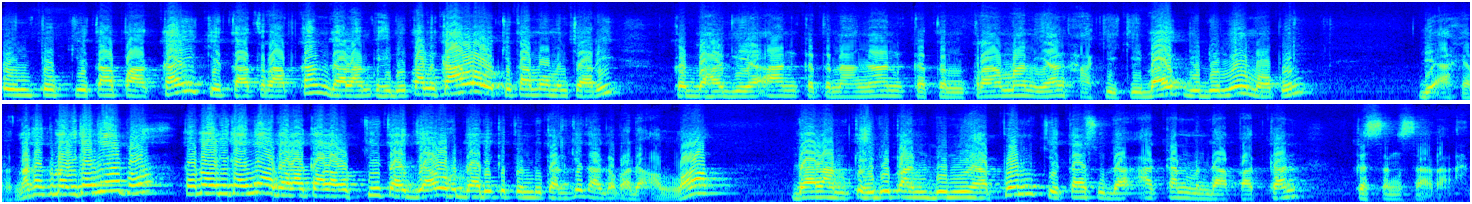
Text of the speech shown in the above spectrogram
untuk kita pakai, kita terapkan dalam kehidupan kalau kita mau mencari kebahagiaan, ketenangan, ketentraman yang hakiki baik di dunia maupun di akhirat. Maka kebalikannya apa? Kebalikannya adalah kalau kita jauh dari ketundukan kita kepada Allah, dalam kehidupan dunia pun kita sudah akan mendapatkan kesengsaraan.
